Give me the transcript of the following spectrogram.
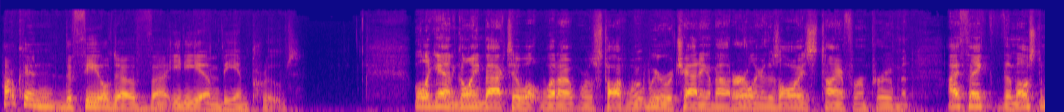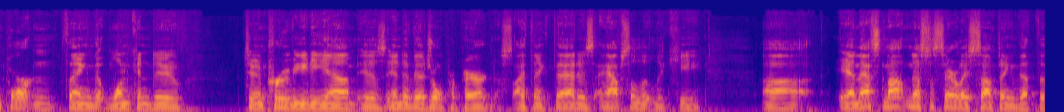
How can the field of uh, EDM be improved? Well, again, going back to what, what I was talking, we were chatting about earlier, there's always time for improvement. I think the most important thing that one can do to improve EDM is individual preparedness. I think that is absolutely key. Uh, and that's not necessarily something that the,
